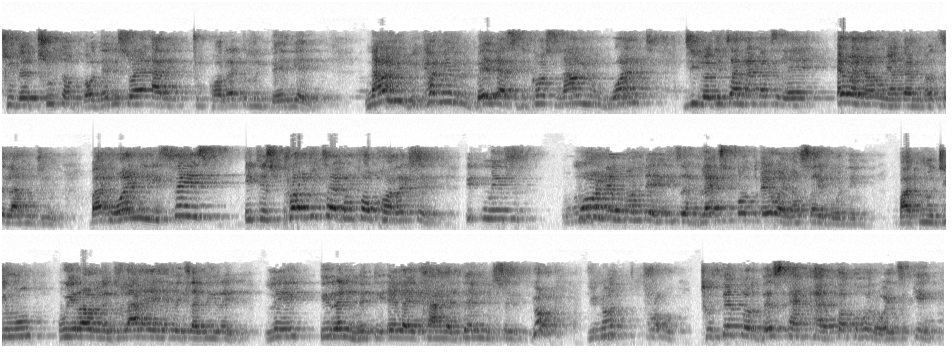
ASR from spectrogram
to the truth of God. That is why I to correct rebellion. Now you're becoming rebellious because now you want but when he says it is profitable for correction, it means more than one day it's a black spot but modimo o ira o lentswe la gege le tla le ire nnete e la then you say yo you not to think of this time i thought gore wa itse keng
